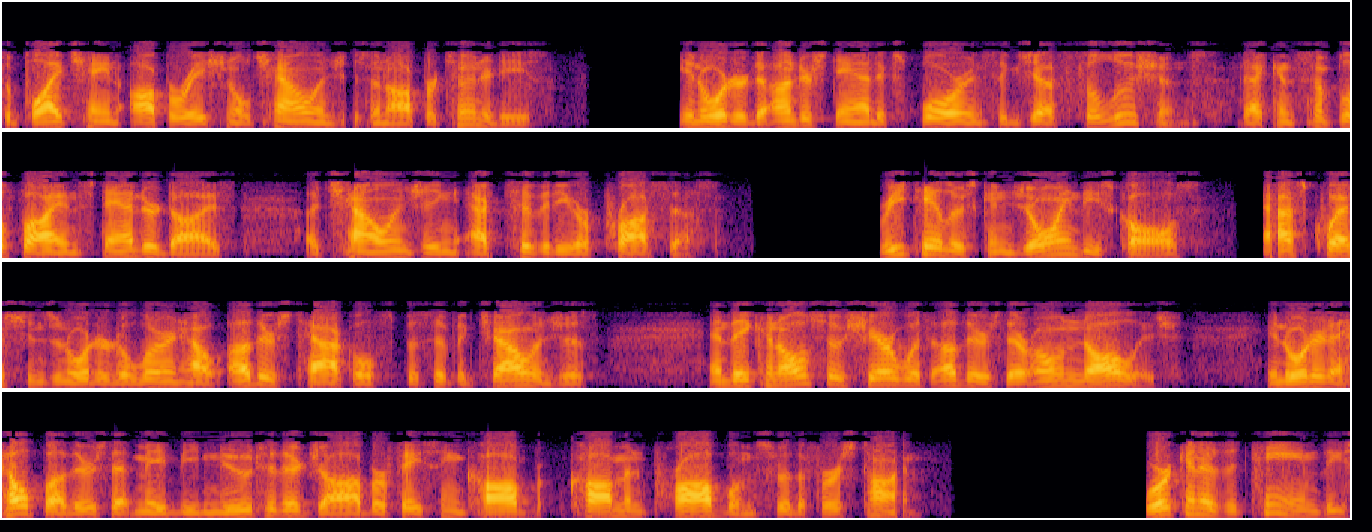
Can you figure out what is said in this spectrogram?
supply chain operational challenges and opportunities in order to understand, explore, and suggest solutions that can simplify and standardize a challenging activity or process. Retailers can join these calls, ask questions in order to learn how others tackle specific challenges, and they can also share with others their own knowledge in order to help others that may be new to their job or facing co- common problems for the first time. Working as a team, these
